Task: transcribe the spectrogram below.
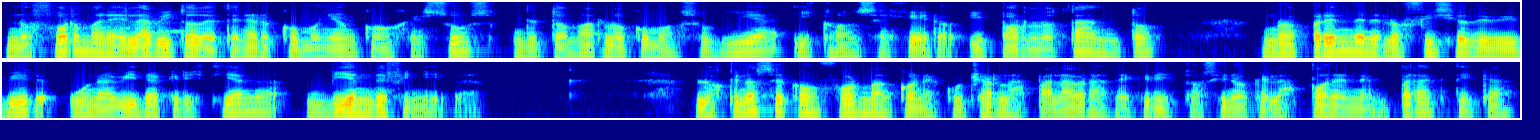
No forman el hábito de tener comunión con Jesús, de tomarlo como su guía y consejero, y por lo tanto no aprenden el oficio de vivir una vida cristiana bien definida. Los que no se conforman con escuchar las palabras de Cristo, sino que las ponen en práctica,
